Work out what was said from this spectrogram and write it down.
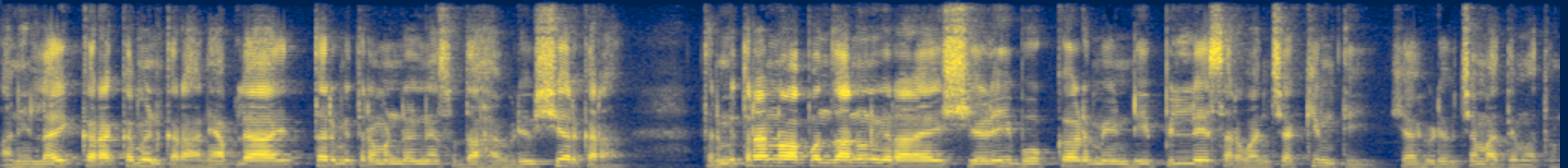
आणि लाईक करा कमेंट करा आणि आपल्या इतर मित्रमंडळींनासुद्धा हा व्हिडिओ शेअर करा. तर मित्रांनो आपण जाणून घेणार आहे शेळी बोकड मेंढी पिल्ले सर्वांच्या किमती ह्या व्हिडिओच्या माध्यमातून.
